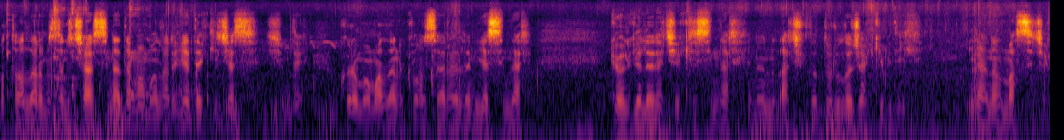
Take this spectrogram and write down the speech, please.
Otağlarımızın içerisine de mamaları yedekleyeceğiz. Şimdi kuru mamalarını, konservelerini yesinler. Gölgelere çekilsinler. İnanın açıkta durulacak gibi değil. İnanılmaz sıcak.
